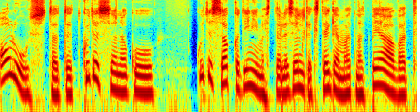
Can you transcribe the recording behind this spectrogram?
alustad, et kuidas sa nagu kuidas sa hakkad inimestele selgeks tegema, et nad peavad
